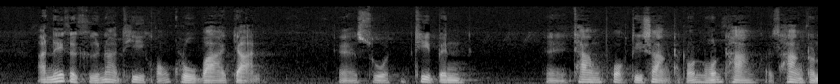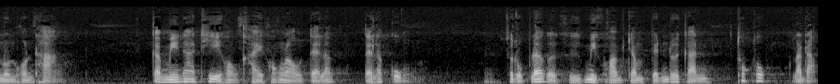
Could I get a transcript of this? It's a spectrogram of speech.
ๆ อันนี้ก็คือหน้าที่ของครูบาอาจารย์ส่วนที่เป็นทางพวกที่สร้างถนนหนทางสร้างถนนหนทาง ก็มีหน้าที่ของใครของเราแต่ละแต่ละกลุ่ม สรุปแล้วก็คือมีความจำเป็นด้วยกันทุกๆระดับ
